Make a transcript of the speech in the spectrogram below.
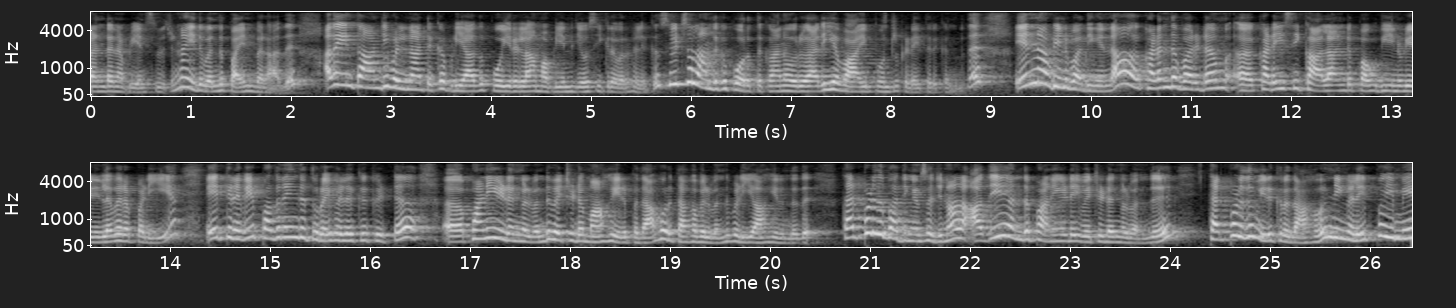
லண்டன் அப்படின்னு சொல்லிச்சுன்னா இது வந்து பயன்பெறாது. அதையும் தாண்டி வெளிநாட்டுக்கு அப்படியாவது போயிடலாம் அப்படின்னு யோசிக்கிறவர்களுக்கு சுவிட்சர்லாந்துக்கு போகிறதுக்கான ஒரு அரிய வாய்ப்பு ஒன்று கிடைத்திருக்கின்றது. என்ன அப்படின்னு பார்த்தீங்கன்னா கடந்த வருடம் கடைசி காலாண்டு பகுதியினுடைய நிலவரப்படியே ஏற்கனவே பதினைந்து துறைகளுக்கு கிட்ட பணியிடங்கள் வந்து வெற்றிடமாக இருப்பதாக ஒரு தகவல் வந்து வெளியாகி இருந்தது தற்பொழுது பார்த்தீங்கன்னு சொன்னால் அதே அந்த பணியிடை வெற்றிடங்கள் வந்து தற்பொழுதும் இருக்கிறதாகவும் நீங்கள் எப்பயுமே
